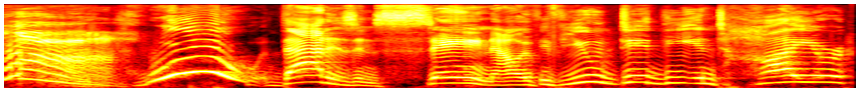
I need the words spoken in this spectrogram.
Ah, woo! That is insane. Now, if, if you did the entire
